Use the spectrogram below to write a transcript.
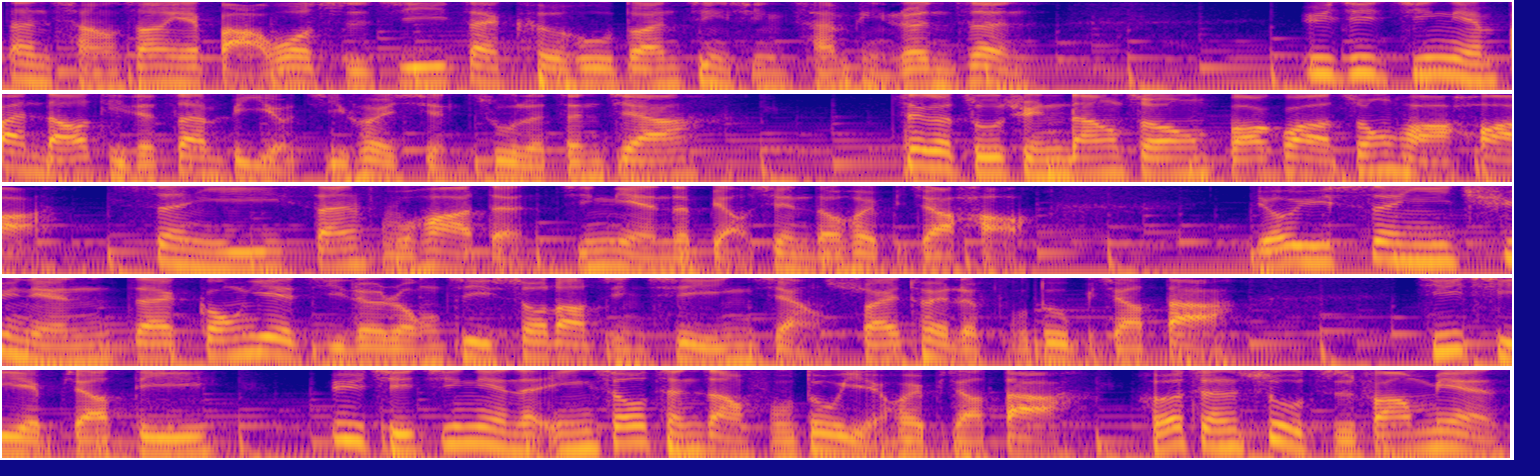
但厂商也把握时机在客户端进行产品认证，预计今年半导体的占比有机会显著的增加。这个族群当中，包括中华化、圣衣、三氟化等，今年的表现都会比较好。由于圣衣去年在工业级的溶剂受到景气影响，衰退的幅度比较大，基期也比较低，预期今年的营收成长幅度也会比较大。合成树脂方面，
